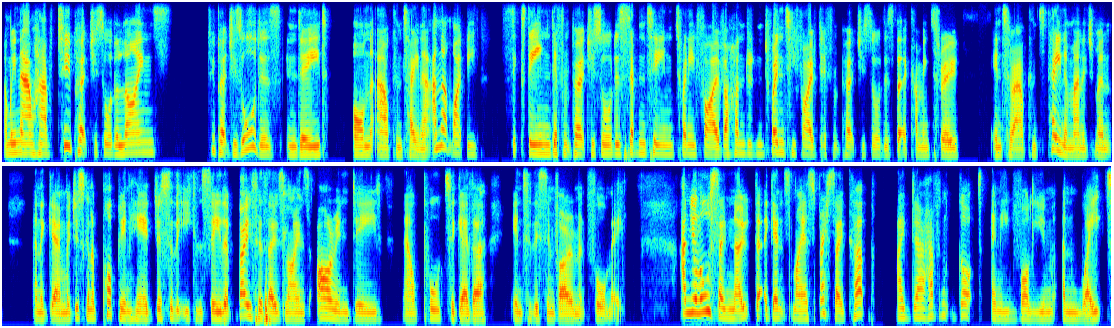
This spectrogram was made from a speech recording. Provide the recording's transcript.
And we now have two purchase order lines, two purchase orders indeed on our container. And that might be 16 different purchase orders, 17, 25, 125 different purchase orders that are coming through into our container management and again, we're just going to pop in here just so that you can see that both of those lines are indeed now pulled together into this environment for me. And you'll also note that against my espresso cup, I haven't got any volume and weight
